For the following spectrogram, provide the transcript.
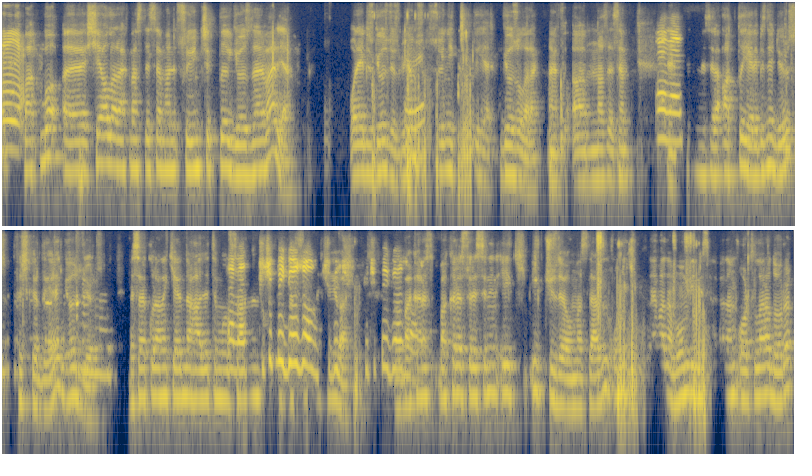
Ee, Bak bu e, şey olarak nasıl desem hani suyun çıktığı gözler var ya. Oraya biz göz diyoruz biliyor musun? Suyun ilk çıktığı yer göz olarak. Hani nasıl desem Evet. mesela aktığı yere biz ne diyoruz? Fışkırdığı yere göz diyoruz. Mesela Kur'an-ı Kerim'de Hazreti Evet. Musa'nın Küçük bir göz oldu. Küçük, var. küçük bir göz var. Bakara, Bakara suresinin ilk ilk cüzde olması lazım. 12 sayfadan 11. sayfadan ortalara doğru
